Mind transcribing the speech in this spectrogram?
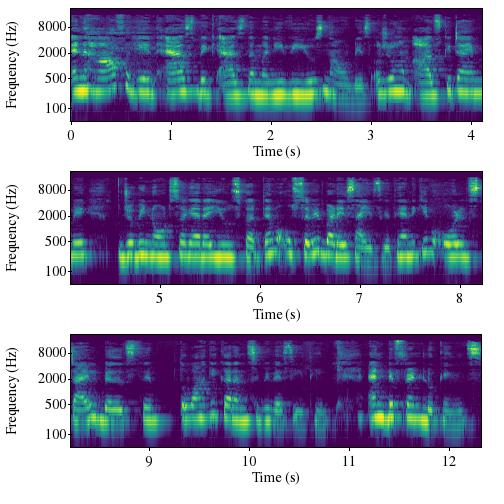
And half again as big as the money we use nowadays और जो हम आज के टाइम में जो भी नोट्स वगैरह यूज़ करते हैं, वो उससे भी बड़े साइज़ के थे. यानी कि वो ओल्ड स्टाइल बिल्स थे तो वहाँ की करेंसी भी वैसी थी. एंड डिफरेंट लुकिंग्स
